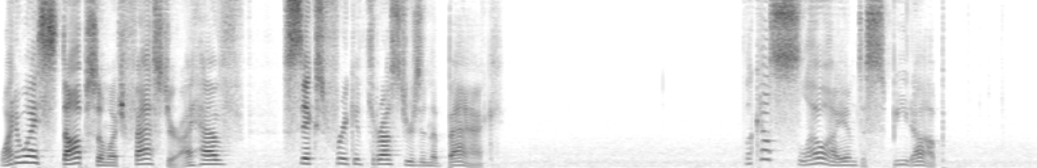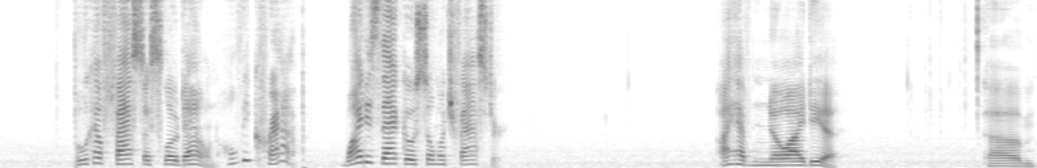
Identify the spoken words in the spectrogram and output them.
Why do I stop so much faster? I have six freaking thrusters in the back. Look how slow I am to speed up. But look how fast I slow down. Holy crap. Why does that go so much faster? I have no idea. Um,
